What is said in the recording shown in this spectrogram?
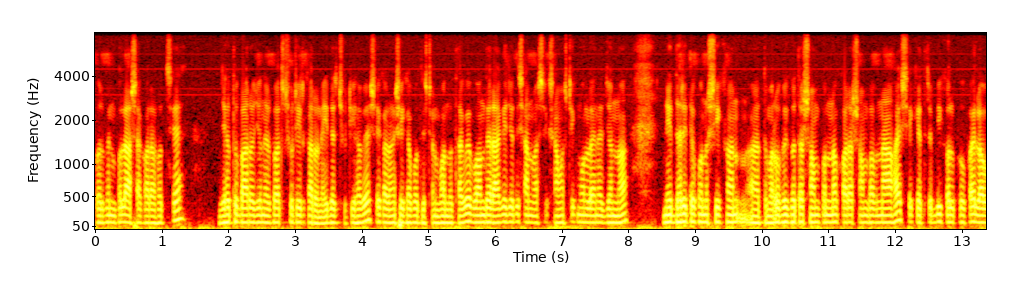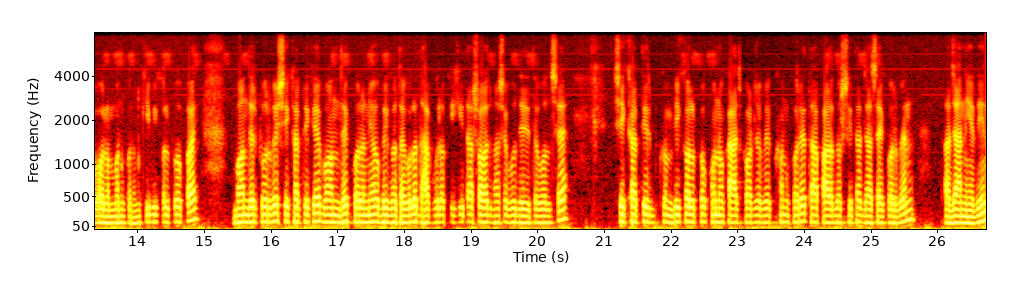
করবেন বলে আশা করা হচ্ছে। যেহেতু বারো জনের পর ছুটির কারণে, ঈদের ছুটি হবে, সে কারণে শিক্ষা প্রতিষ্ঠান বন্ধ থাকবে। বন্ধের আগে যদি ষান্মাসিক সামষ্টিক মূল্যায়নের জন্য নির্ধারিত কোনো শিক্ষণ তোমার অভিজ্ঞতা সম্পন্ন করা সম্ভব না হয়, সেক্ষেত্রে বিকল্প উপায় অবলম্বন করুন। কি বিকল্প উপায়? বন্ধের পূর্বে শিক্ষার্থীকে বন্ধে করণীয় অভিজ্ঞতাগুলো, ধাপগুলো কি কি তা সহজ ভাষায় বুঝিয়ে দিতে বলছে। শিক্ষার্থীর বিকল্প কোনো কাজ পর্যবেক্ষণ করে তা পারদর্শিতা যাচাই করবেন, তা জানিয়ে দিন।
